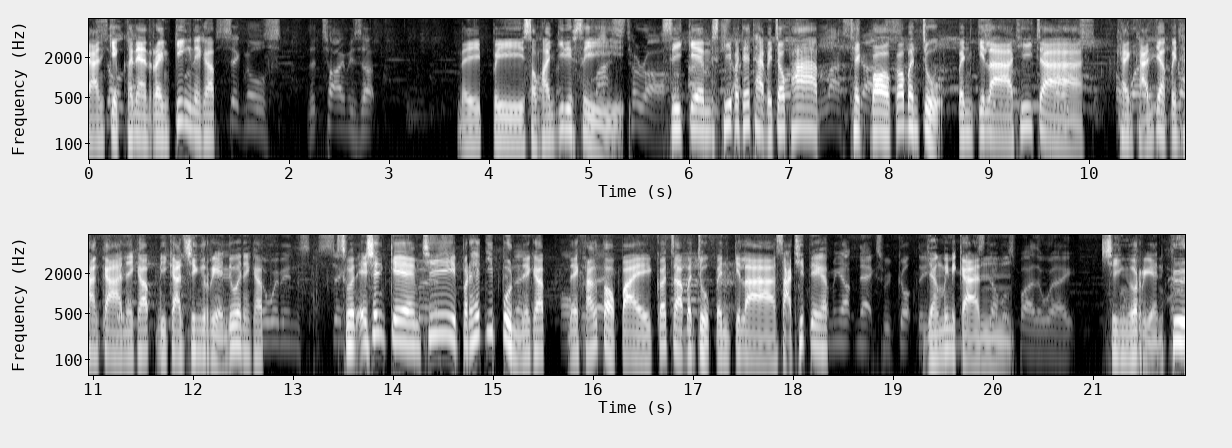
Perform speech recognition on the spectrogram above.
การเก็บคะแนนแรงกิ้งนะครับในปี 2024 ซีเกมส์ที่ประเทศไทยเป็นเจ้าภาพ เทคบอลก็บรรจุเป็นกีฬาที่จะแข่งขันอย่างเป็นทางการนะครับ มีการชิงเหรียญด้วยนะครับ ส่วนเอเชียนเกมที่ประเทศญี่ปุ่นนะครับ ในครั้งต่อไปก็จะบรรจุเป็นกีฬาสาธิตนะครับ ยังไม่มีการชิงเหรียญ คือ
